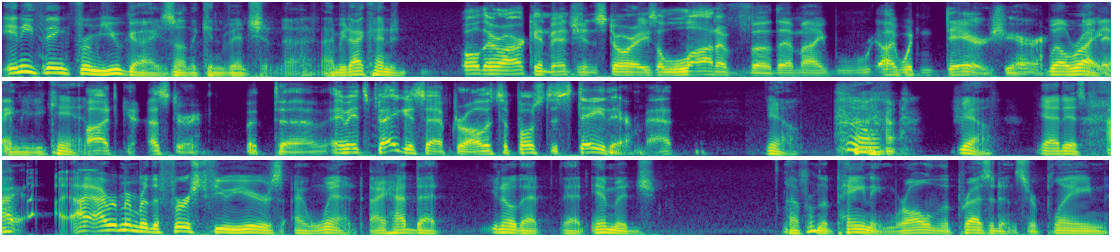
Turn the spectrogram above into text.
anything from you guys on the convention? Uh, I mean, I kind of Well, there are convention stories. A lot of uh, them I, I wouldn't dare share. well, right. I mean, you can't. podcast or, but uh, I mean, it's Vegas after all. It's supposed to stay there, Matt. Yeah. Well, yeah. Yeah, it is. I- I, I remember the first few years I went, I had that, you know, that, that image uh, from the painting where all of the presidents are playing,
